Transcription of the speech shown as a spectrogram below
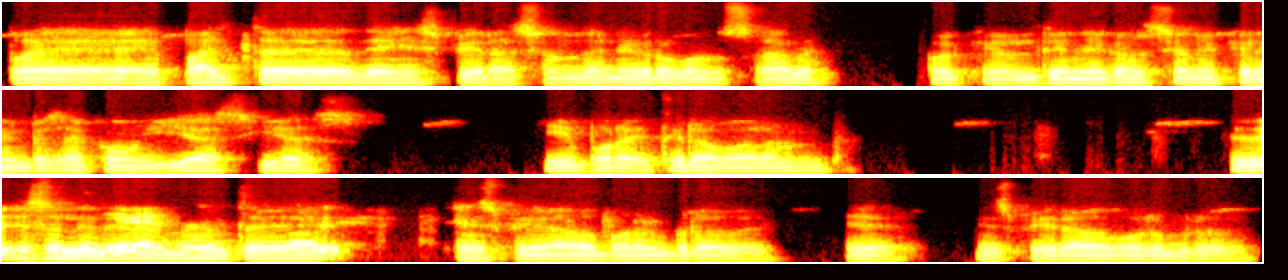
Pues es parte de inspiración de Negro González, porque él tiene canciones que le empieza con yes, yes, y por ahí tira para adelante. Eso es literalmente ok. inspirado por el brother. yeah, inspirado por el brother.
